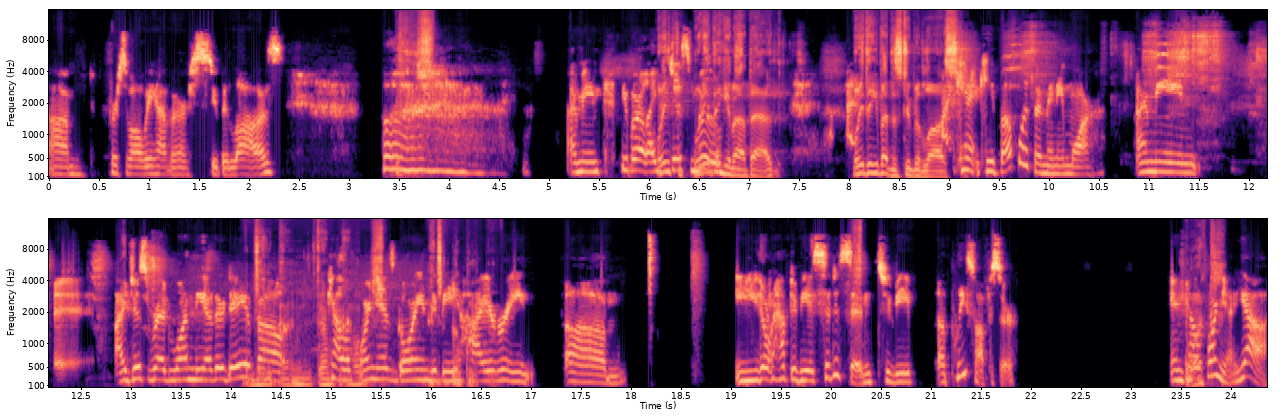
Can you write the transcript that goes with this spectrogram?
Um, first of all, we have our stupid laws. I mean, people are like, just th- What do you think about that? What do you think about the stupid laws? I can't keep up with them anymore. I mean, I just read one the other day about California is going to be hiring. Um, you don't have to be a citizen to be a police officer in California. Yeah,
